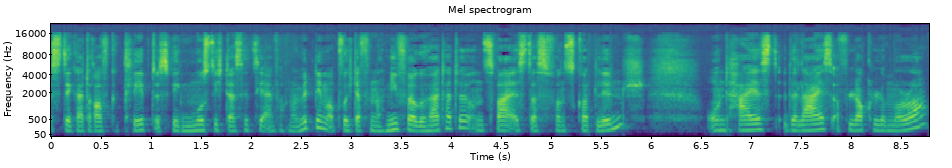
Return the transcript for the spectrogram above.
Sticker draufgeklebt. Deswegen musste ich das jetzt hier einfach mal mitnehmen, obwohl ich davon noch nie vorher gehört hatte. Und zwar ist das von Scott Lynch und heißt The Lies of Locke Lamora.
